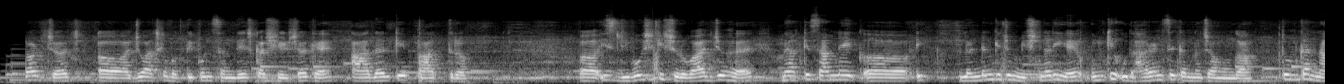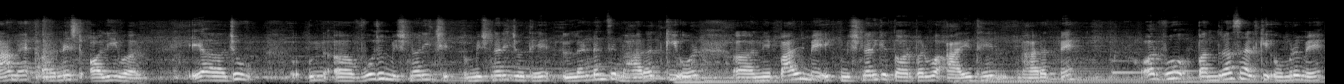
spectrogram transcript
चर्च जो आज का भक्तिपूर्ण संदेश का शीर्षक है आदर के पात्र। इस डिवोशन की शुरुआत जो है मैं आपके सामने एक अ, एक लंदन के जो मिशनरी है उनके उदाहरण से करना चाहूँगा। तो उनका नाम है अर्नेस्ट ऑलिवर जो उन वो जो मिशनरी मिशनरी जो थे लंदन से भारत की ओर नेपाल में एक मिशनरी के तौर पर वो आए थे भारत में। और वो 15 साल की उम्र में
